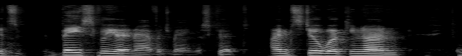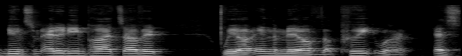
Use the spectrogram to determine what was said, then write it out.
it's basically an average manuscript. I'm still working on doing some editing parts of it. We are in the middle of the pre, we're, as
